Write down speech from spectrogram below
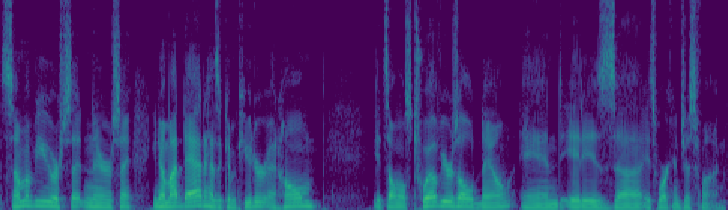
some of you are sitting there saying, you know, my dad has a computer at home. It's almost 12 years old now, and it is uh, it's working just fine.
